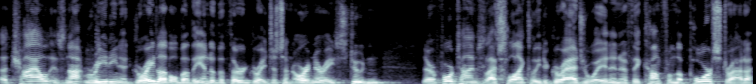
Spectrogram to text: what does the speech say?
a child is not reading at grade level by the end of the third grade, just an ordinary student, they're four times less likely to graduate. And if they come from the poor strata,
